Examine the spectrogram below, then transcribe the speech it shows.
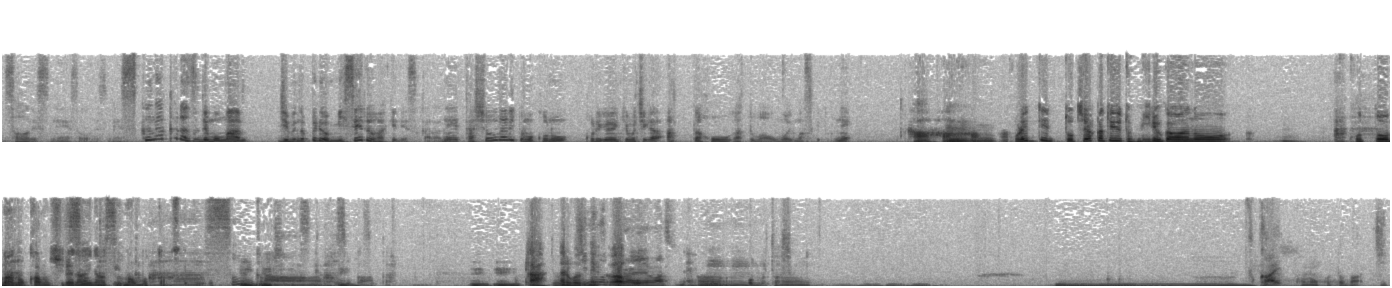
そうですね、そうですね。少なからずでも、まあ、自分のプレーを見せるわけですからね、多少なりともこの、これぐらいの気持ちがあった方がとは思いますけどね。はあ、はあうんはあ、これってどちらかというと見る側のことなのかもしれないなと今思ったんですけど。そうかもしれないですね。あ、うんそうかそうか。うんうん。あ、なるほどねどっちに。も取られますね。うんうんうん、確かに。うんうん深い、この言葉。実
